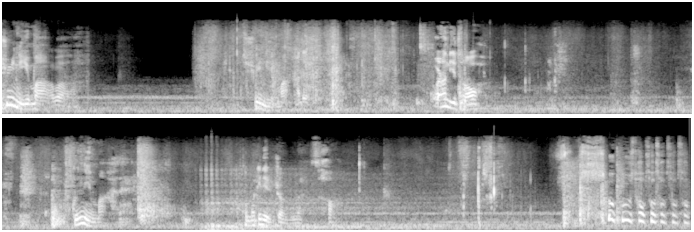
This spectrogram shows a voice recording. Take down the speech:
去你妈吧！去你妈的！我让你找，滚你妈的！他妈给你扔了，操！哦，哦操操操操操！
